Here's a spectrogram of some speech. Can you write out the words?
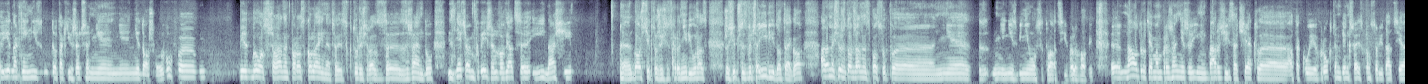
Jednak nie, nic do takich rzeczy nie, nie, nie doszło. Lwów było strzelane po raz kolejny, to jest któryś raz z, z rzędu, więc nie chciałbym powiedzieć, że lwowiacy i nasi E, goście, którzy się schronili u nas, że się przyzwyczaili do tego, ale myślę, że to w żaden sposób e, nie, nie, nie zmieniło sytuacji w Lwowie. E, na odwrót ja mam wrażenie, że im bardziej zaciekle atakuje wróg, tym większa jest konsolidacja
